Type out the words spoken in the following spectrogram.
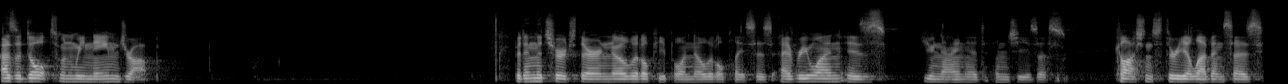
as adults when we name drop. But in the church, there are no little people and no little places. Everyone is united in Jesus. Colossians 3:11 says,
